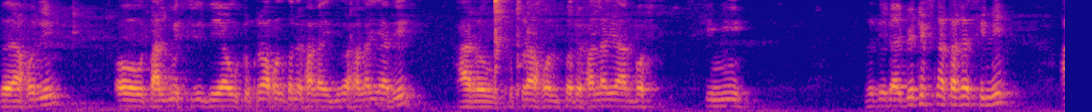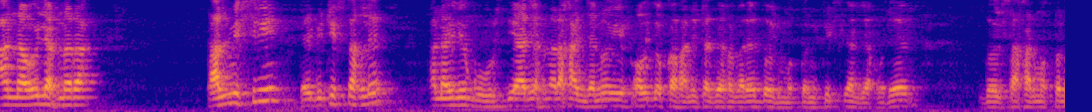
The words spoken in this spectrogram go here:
দয়া করি। ও তাল মিশ্রি দিয়া ও টুকরা হল তরে ফালাই দিবা, ফালাই আর। আর ও টুকরা হল তরে ফালাই আর বস, চিনি। যদি ডায়াবেটিস না থাকে, চিনি। আর না হইলে আপনারা তাল ডায়াবেটিস থাকলে, আর না হইলে গুড় দিয়ে আর আপনারা খান জানো। এই অদক্ষ পানিটা দেখা করে দইয়ের মতন ফিস লাগিয়া করে দই শাখার মতন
